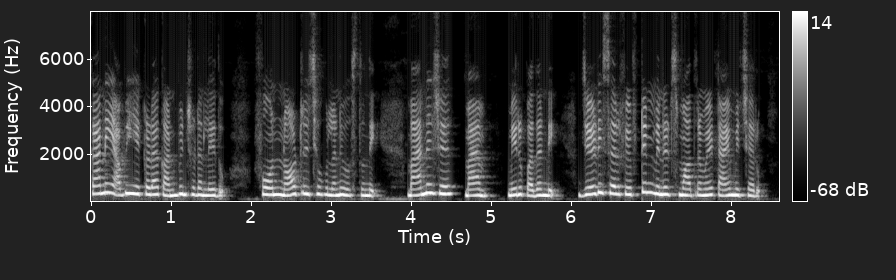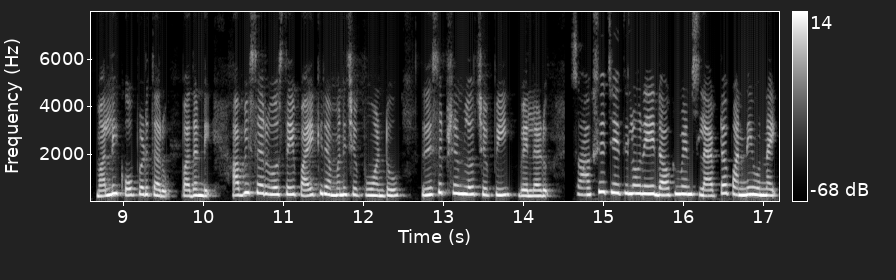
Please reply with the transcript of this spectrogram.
కానీ అభి ఎక్కడా కనిపించడం లేదు. ఫోన్ నాట్ రీచబుల్ అని వస్తుంది. మేనేజర్ మ్యామ్ మీరు పదండి. జేడీ సార్ ఫిఫ్టీన్ మినిట్స్ మాత్రమే టైం ఇచ్చారు. మళ్ళీ కోపడతారు పదండి. అభి సార్ వస్తే పైకి రమ్మని చెప్పు అంటూ రిసెప్షన్లో చెప్పి వెళ్ళాడు. సాక్షి చేతిలోనే డాక్యుమెంట్స్ ల్యాప్టాప్ అన్నీ ఉన్నాయి.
